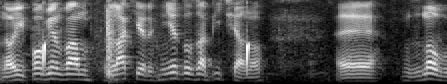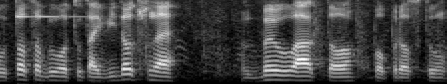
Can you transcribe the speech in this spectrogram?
No i powiem Wam, lakier nie do zabicia. No. E, znowu to, co było tutaj widoczne, była to po prostu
